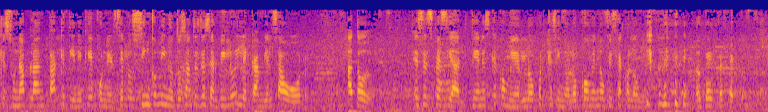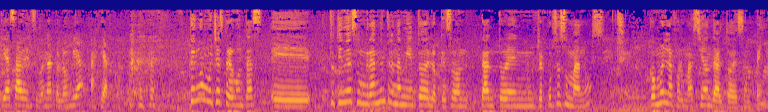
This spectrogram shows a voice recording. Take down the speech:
que es una planta que tiene que ponerse los cinco minutos antes de servirlo y le cambia el sabor a todo. Es especial, tienes que comerlo porque si no lo comes no fuiste a Colombia. ok, perfecto. Ya saben, si van a Colombia, ajiaco. Tengo muchas preguntas. Eh, tú tienes un gran entrenamiento de lo que son tanto en recursos humanos como en la formación de alto desempeño.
